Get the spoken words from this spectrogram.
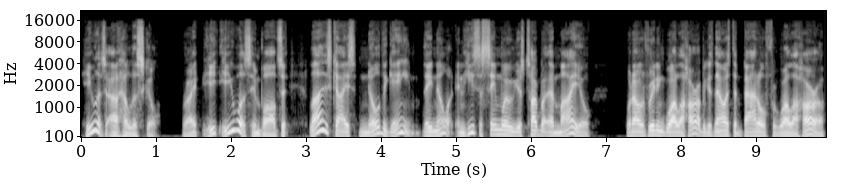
He was out of Jalisco, right? He he was involved. So a lot of these guys know the game. They know it. And he's the same way we just talked about at Mayo when I was reading Guadalajara, because now it's the battle for Guadalajara,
